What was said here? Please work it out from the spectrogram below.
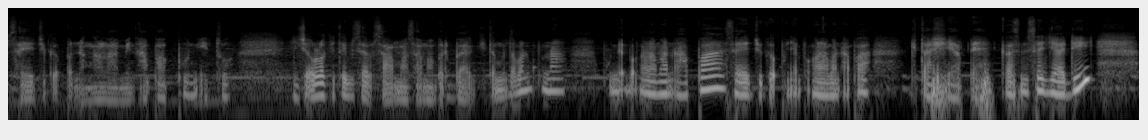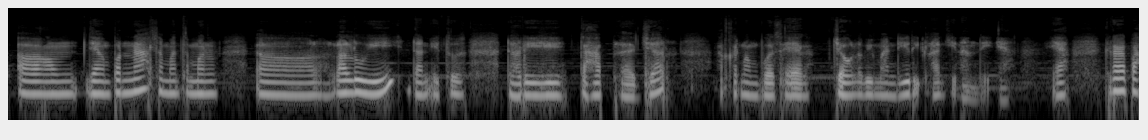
Saya juga pernah ngalamin apa pun itu. Insya Allah kita bisa sama-sama berbagi. Teman-teman pernah punya pengalaman apa? Saya juga punya pengalaman apa? Kita share deh. Kalau bisa jadi um, yang pernah teman-teman uh, lalui dan itu dari tahap belajar akan membuat saya jauh lebih mandiri lagi nantinya ya. Kenapa?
